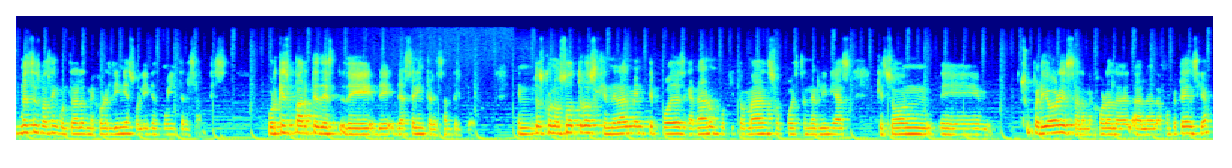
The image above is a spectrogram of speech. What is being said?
a veces vas a encontrar las mejores líneas o líneas muy interesantes, porque es parte de, de, de, hacer interesante el juego. Entonces con nosotros generalmente puedes ganar un poquito más o puedes tener líneas que son eh, superiores a la mejor a la, competencia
